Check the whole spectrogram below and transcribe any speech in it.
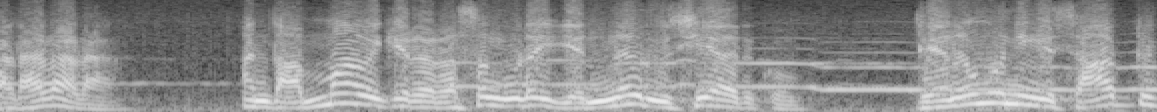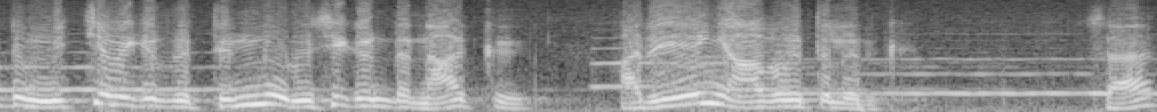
அடாடாடா. அந்த அம்மா வைக்கிற ரசம் கூட என்ன ருசியா இருக்கும். தினமும் நீங்க சாப்பிட்டுட்டு மிச்சம் வைக்கிறது தின்னு ருசி கண்ட நாக்கு அதே ஞாபகத்தில் இருக்கு. சார்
